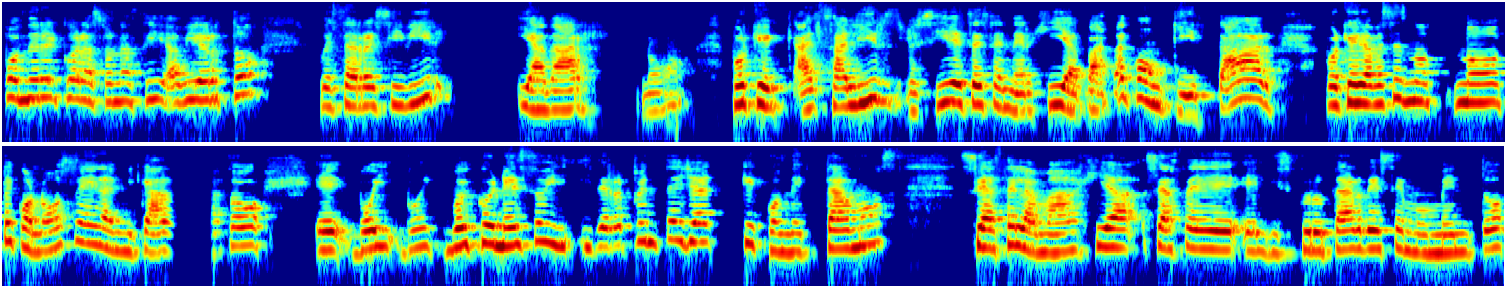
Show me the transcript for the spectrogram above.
poner el corazón así abierto, pues a recibir y a dar, ¿no? Porque al salir recibes esa energía, vas a conquistar, porque a veces no, no te conocen, en mi caso, eh, voy, voy, voy con eso y, y de repente ya que conectamos, se hace la magia, se hace el disfrutar de ese momento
